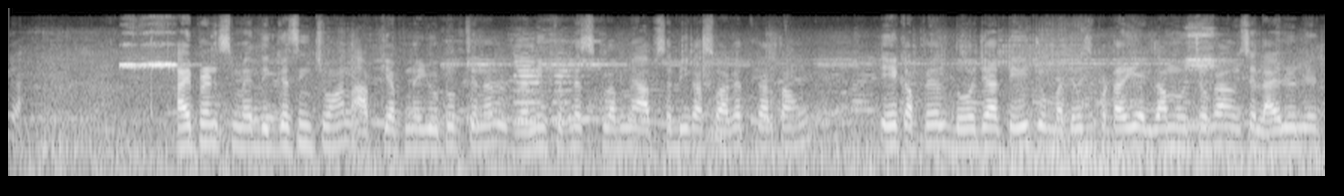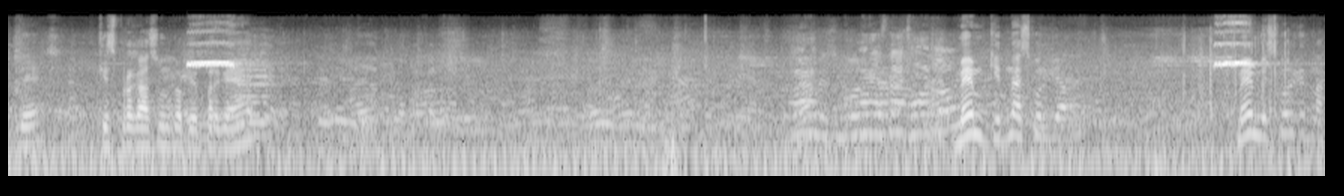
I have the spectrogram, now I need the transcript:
हाय फ्रेंड्स मैं दिग्गज सिंह चौहान, आपके अपने YouTube channel running fitness club में आप सभी का स्वागत करता हूँ। एक अप्रैल 2023 जो मध्य प्रदेश एग्ज़ाम हो चुका है, उनसे लाइव लेते हैं किस प्रकार से उनका पेपर गए हैं? मैम कितना स्कोर किया मैम स्कोर कितना?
